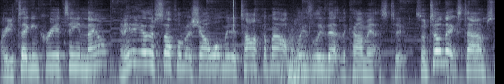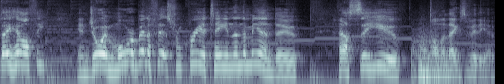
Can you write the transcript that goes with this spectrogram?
Are you taking creatine now? And any other supplements y'all want me to talk about, please leave that in the comments too. So until next time, stay healthy, enjoy more benefits from creatine than the men do, I'll see you on the next video.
